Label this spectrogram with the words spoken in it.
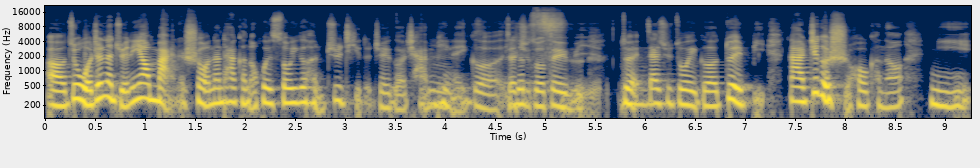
呃，就我真的决定要买的时候，那他可能会搜一个很具体的这个产品的一个再去做对比，对，再去做一个对比。那这个时候可能你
